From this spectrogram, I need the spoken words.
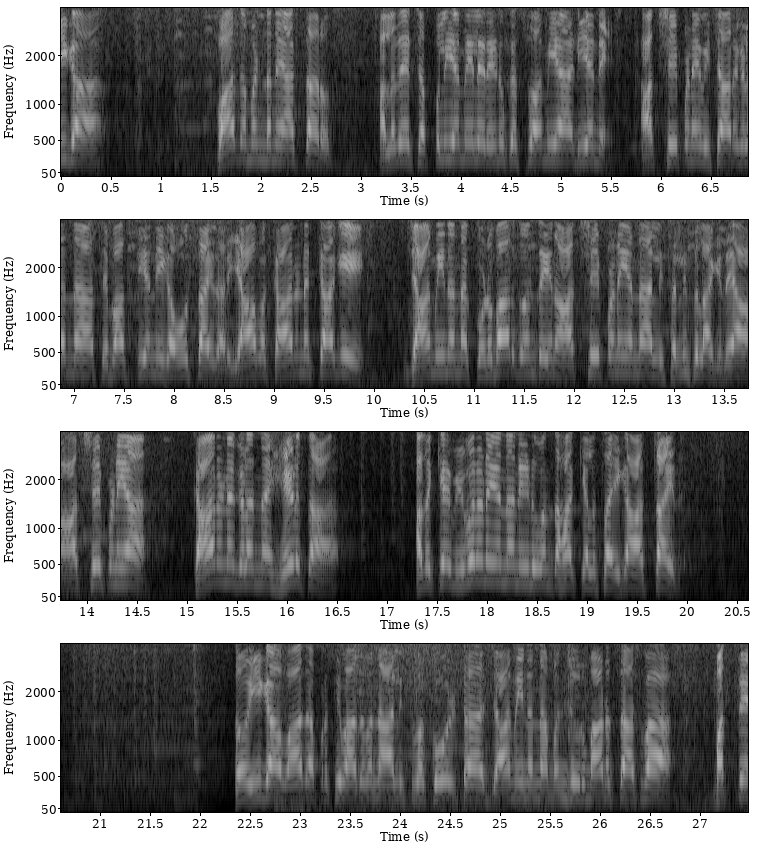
ಈಗ ವಾದ ಮಂಡನೆ ಆಗ್ತಾ ಇರೋದು. ಅಲ್ಲದೆ ಚಪ್ಪಲಿಯ ಮೇಲೆ ರೇಣುಕಸ್ವಾಮಿಯ ಅಡಿಯನೆ ಆಕ್ಷೇಪಣೆ ವಿಚಾರಗಳನ್ನು ಸೆಬಾಸ್ಟಿಯನ್ ಈಗ ಓದ್ತಾ ಇದ್ದಾರೆ. ಯಾವ ಕಾರಣಕ್ಕಾಗಿ ಜಾಮೀನನ್ನ ಕೊಡಬಾರದು ಅಂತ ಏನು ಆಕ್ಷೇಪಣೆಯನ್ನು ಅಲ್ಲಿ ಸಲ್ಲಿಸಲಾಗಿದೆ? ಆ ಆಕ್ಷೇಪಣೆಯ ಕಾರಣಗಳನ್ನ ಹೇಳ್ತಾ ಅದಕ್ಕೆ ವಿವರಣೆಯನ್ನು ನೀಡುವಂತಹ ಕೆಲಸ ಈಗ ಆಗ್ತಾ ಇದೆ. ಸೊ ಈಗ ವಾದ ಪ್ರತಿವಾದವನ್ನು ಆಲಿಸುವ ಕೋರ್ಟ್ ಜಾಮೀನನ್ನು ಮಂಜೂರು ಮಾಡುತ್ತಾ ಅಥವಾ ಮತ್ತೆ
